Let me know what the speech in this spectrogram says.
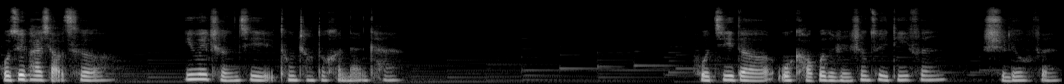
我最怕小测，因为成绩通常都很难看。我记得我考过的人生最低分十六分。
